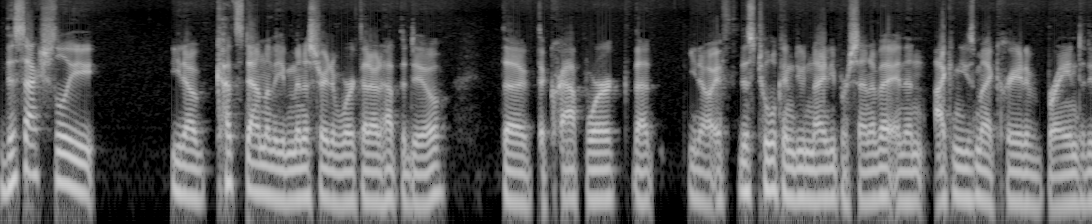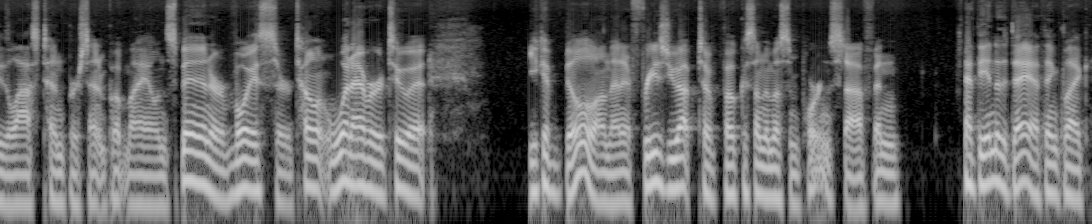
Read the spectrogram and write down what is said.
this actually, you know, cuts down on the administrative work that I would have to do, the the crap work that you know, if this tool can do 90% of it and then I can use my creative brain to do the last 10% and put my own spin or voice or tone, whatever to it, you could build on that. It frees you up to focus on the most important stuff. And at the end of the day, I think like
